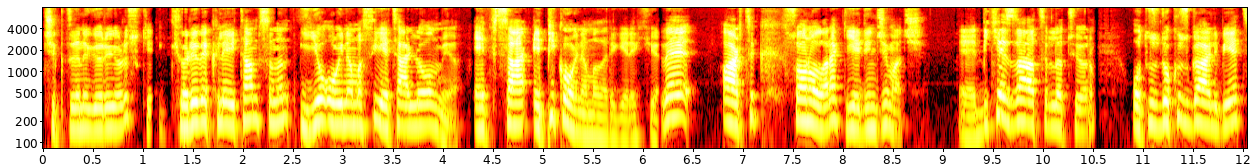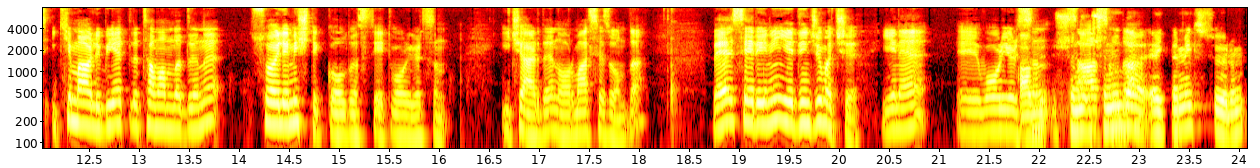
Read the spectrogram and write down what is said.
çıktığını görüyoruz ki Curry ve Clay Thompson'ın iyi oynaması yeterli olmuyor. Efsa epik oynamaları gerekiyor. Ve artık son olarak 7. maç. Ee, bir kez daha hatırlatıyorum. 39 galibiyet, 2 mağlubiyetle tamamladığını söylemiştik Golden State Warriors'ın içeride normal sezonda. Ve serinin 7. maçı. Yine e, Warriors'ın Abi şunu, sahasında... şunu da eklemek istiyorum.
